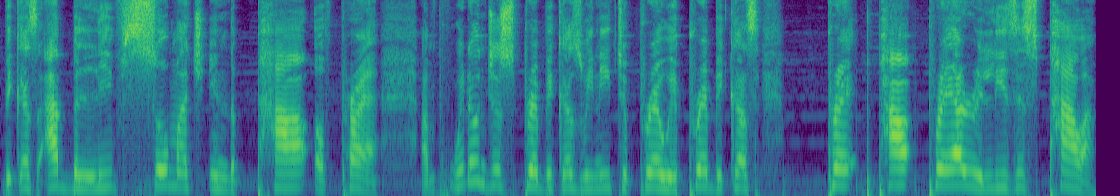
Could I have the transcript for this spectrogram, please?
Because i believe so much in the power of prayer. And we don't just pray because we need to pray. We pray because Power, prayer releases power.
